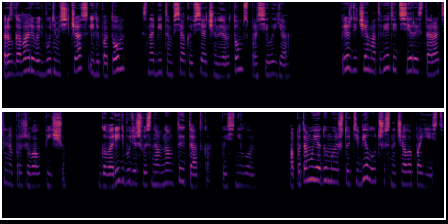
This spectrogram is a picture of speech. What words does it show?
«Разговаривать будем сейчас или потом?» С набитым всякой всячиной ртом спросила я. Прежде чем ответить, Серый старательно проживал пищу. «Говорить будешь в основном ты, Татка», — пояснил он. «А потому я думаю, что тебе лучше сначала поесть.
